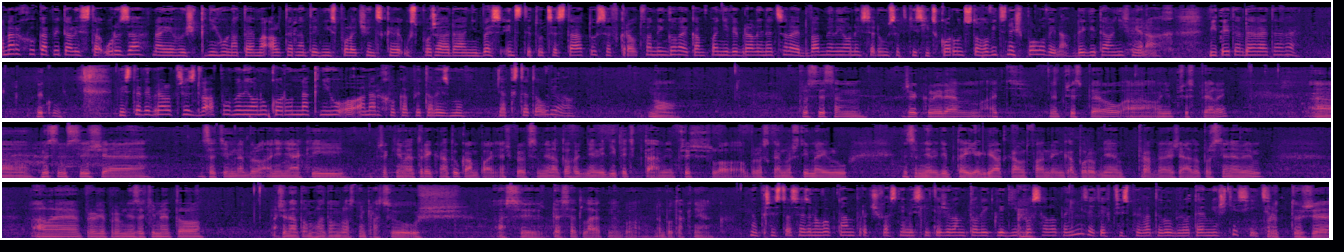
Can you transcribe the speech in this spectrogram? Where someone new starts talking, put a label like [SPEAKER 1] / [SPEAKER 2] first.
[SPEAKER 1] Anarchokapitalista Urza, na jehož knihu na téma alternativní společenské uspořádání bez instituce státu se v crowdfundingové kampani vybrali necelé 2 miliony 700 tisíc korun, z toho víc než polovina v digitálních měnách. Vítejte v DVTV.
[SPEAKER 2] Děkuji.
[SPEAKER 1] Vy jste vybral přes 2,5 milionu korun na knihu o anarchokapitalismu. Jak jste to udělal?
[SPEAKER 2] No, prostě jsem řekl lidem, ať mi přispějou a oni přispěli. Uh, myslím si, že zatím nebyl ani nějaký, řekněme, trik na tu kampaň, ačkoliv se mě na to hodně lidí teď ptá. Mně přišlo obrovské množství mailů, kde se mě lidi ptají, jak dělat crowdfunding a podobně. Pravda je, že já to prostě nevím. Ale pravděpodobně zatím je to, že na tomhle tom vlastně pracuji už asi 10 let nebo, nebo tak nějak.
[SPEAKER 1] No přesto se znovu ptám, proč vlastně myslíte, že vám tolik lidí poslalo peníze? Těch přispěvatelů bylo téměř tisíc.
[SPEAKER 2] Protože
